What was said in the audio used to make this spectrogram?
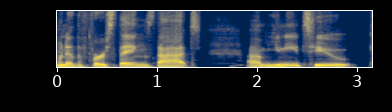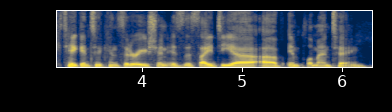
one of the first things that um, you need to take into consideration is this idea of implementing.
